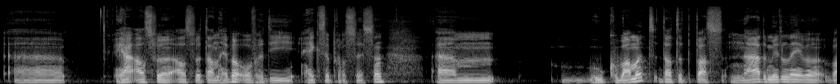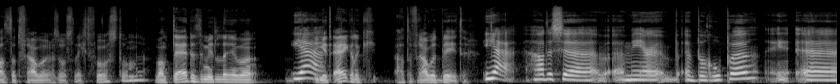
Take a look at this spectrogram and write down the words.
eh, ja, als, we, als we het dan hebben over die heksenprocessen, ehm, hoe kwam het dat het pas na de middeleeuwen was dat vrouwen er zo slecht voor stonden? Want tijdens de middeleeuwen Ja. ging het eigenlijk, had de vrouw het beter. Ja, hadden ze eh, meer b- beroepen. Eh,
